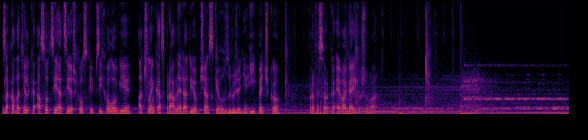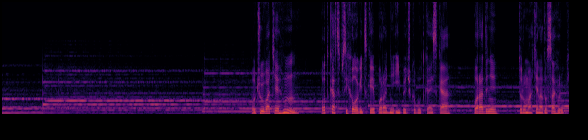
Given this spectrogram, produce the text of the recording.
zakladateľka Asociácie školskej psychológie a členka správnej rady občianskeho združenia IPčko, profesorka Eva Gajdošová. Počúvate hm, podcast psychologickej poradne ipčko.sk, poradne, ktorú máte na dosah ruky.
